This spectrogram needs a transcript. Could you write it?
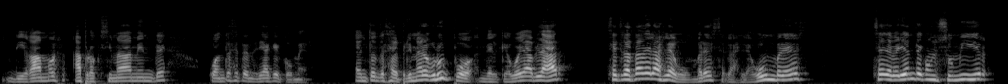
digamos aproximadamente cuánto se tendría que comer. Entonces, el primer grupo del que voy a hablar se trata de las legumbres. Las legumbres se deberían de consumir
